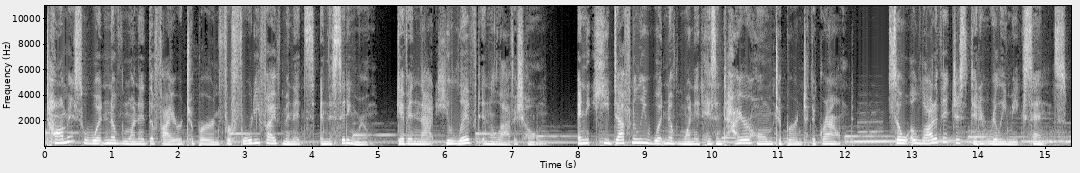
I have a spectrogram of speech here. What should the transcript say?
Thomas wouldn't have wanted the fire to burn for 45 minutes in the sitting room, given that he lived in the lavish home. And he definitely wouldn't have wanted his entire home to burn to the ground so a lot of it just didn't really make sense.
